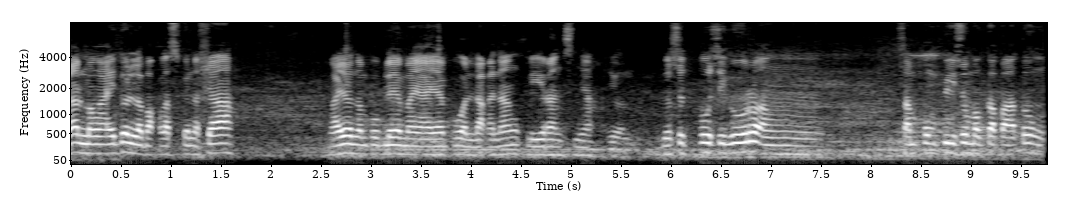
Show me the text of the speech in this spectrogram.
Yan mga idol, nabaklas ko na siya. Ngayon, ang problema ay ayan po, ang laki ng clearance niya. Yun. Dusot po siguro ang 10 piso magkapatong.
